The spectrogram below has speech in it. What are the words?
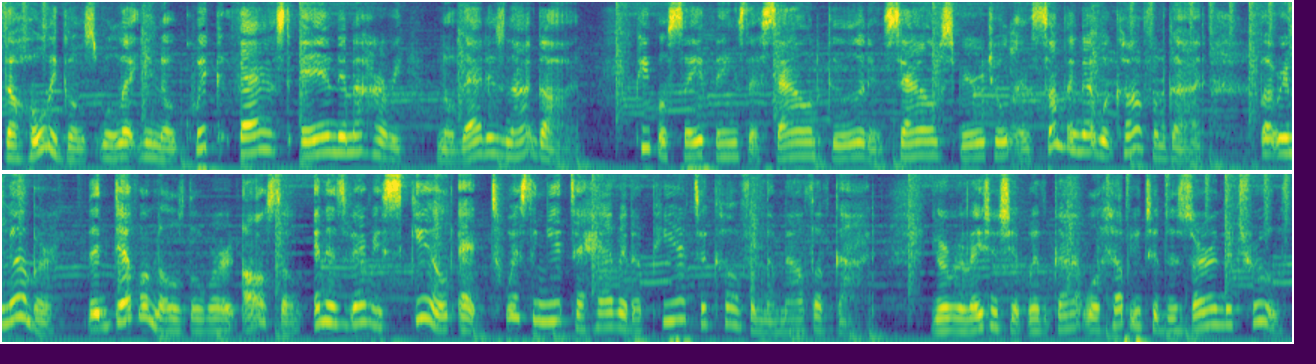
The Holy Ghost will let you know quick, fast, and in a hurry. No, that is not God. People say things that sound good and sound spiritual and something that would come from God. But remember, the devil knows the word also and is very skilled at twisting it to have it appear to come from the mouth of God. Your relationship with God will help you to discern the truth.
